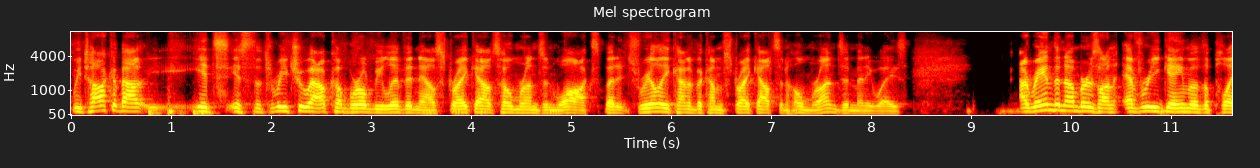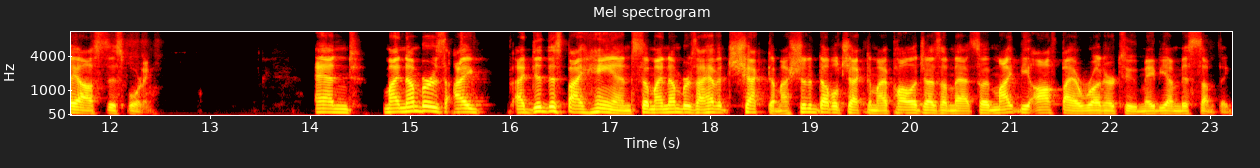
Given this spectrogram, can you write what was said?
we talk about it's it's the three true outcome world we live in now: strikeouts, home runs, and walks. But it's really kind of become strikeouts and home runs in many ways. I ran the numbers on every game of the playoffs this morning, and my numbers I I did this by hand, so my numbers I haven't checked them. I should have double checked them. I apologize on that. So it might be off by a run or two. Maybe I missed something.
